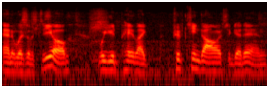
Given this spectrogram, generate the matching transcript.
And it was a deal where you'd pay like fifteen dollars to get in,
